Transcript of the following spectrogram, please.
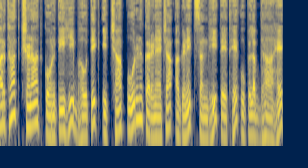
अर्थात क्षणात कोणतीही भौतिक इच्छा पूर्ण करण्याच्या अगणित संधी तेथे उपलब्ध आहेत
